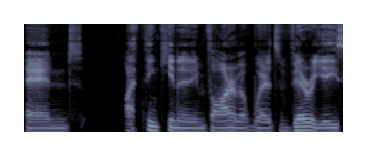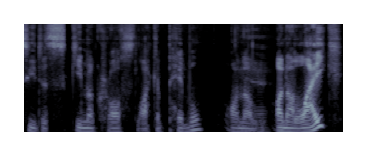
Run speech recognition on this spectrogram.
and I think in an environment where it's very easy to skim across like a pebble on a Yeah. on a lake,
